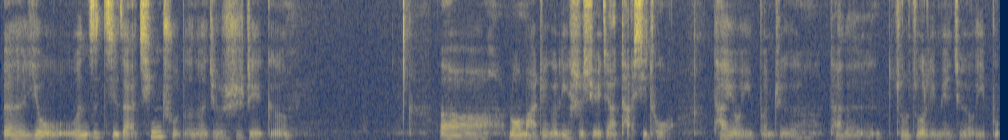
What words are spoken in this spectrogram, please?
呃有文字记载清楚的呢，就是这个，呃，罗马这个历史学家塔西佗，他有一本这个他的著作里面就有一部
